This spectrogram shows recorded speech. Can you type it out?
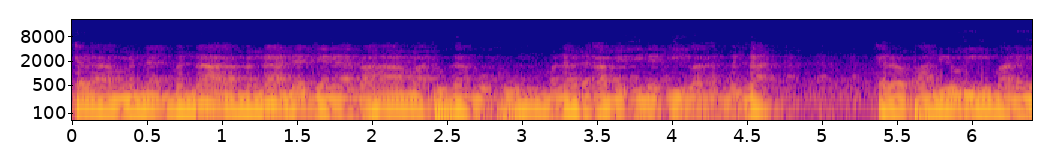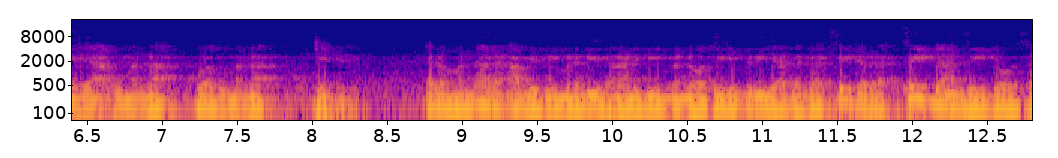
အဲ့ဒါမနမနကမနတဲ့ကျန်တာဘာမှထူးဆန်းမှုဘူးမနတဲ့အပိစီနဲ့ကြီးသွားတာမနအဲ့တော့ဗာဒီလိုဒီဒီမှလည်းမရဘူးမနသူကသူမနကျင့်တယ် အဲ့တော့မနတဲ့အပိစီမနတိသနာတိမနောသိခြင်းကရိယာတကစိတ်တရစိတ်တန်စီတို့စ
